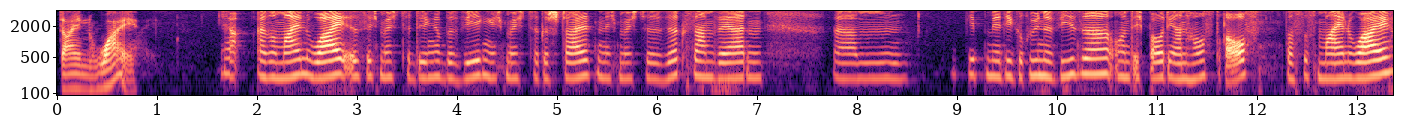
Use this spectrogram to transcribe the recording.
dein Why? Ja, also mein Why ist, ich möchte Dinge bewegen, ich möchte gestalten, ich möchte wirksam werden. Ähm, gib mir die grüne Wiese und ich baue dir ein Haus drauf. Das ist mein Why.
